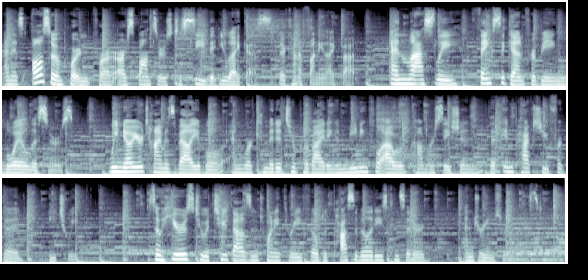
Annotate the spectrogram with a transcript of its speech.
and it's also important for our sponsors to see that you like us. They're kind of funny like that. And lastly, thanks again for being loyal listeners. We know your time is valuable, and we're committed to providing a meaningful hour of conversation that impacts you for good each week. So here's to a 2023 filled with possibilities considered and dreams realized.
